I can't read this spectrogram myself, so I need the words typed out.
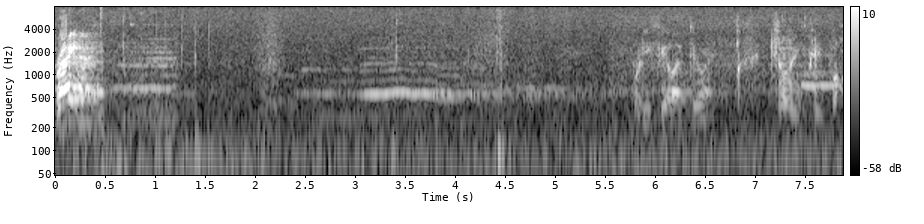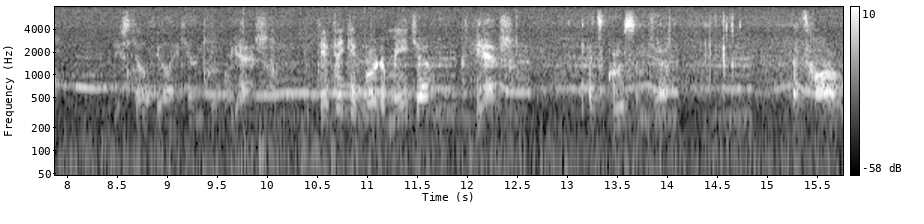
Right? What do you feel like doing? Killing. You still feel like killing people? Yes. Do you think you'd murder me, Joe? Yes. That's gruesome, Joe. That's horrible.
